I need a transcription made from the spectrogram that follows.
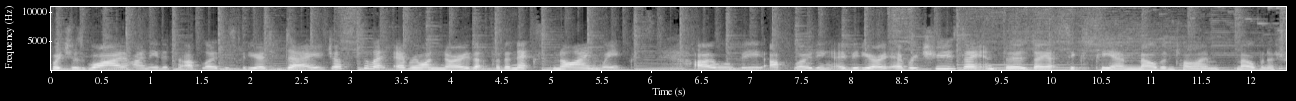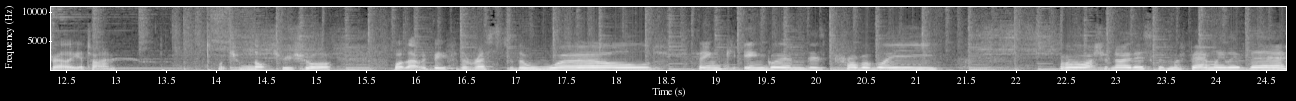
which is why I needed to upload this video today just to let everyone know that for the next nine weeks I will be uploading a video every Tuesday and Thursday at 6pm Melbourne time, Melbourne Australia time which I'm not too sure what that would be for the rest of the world. I think England is probably, oh I should know this because my family live there.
